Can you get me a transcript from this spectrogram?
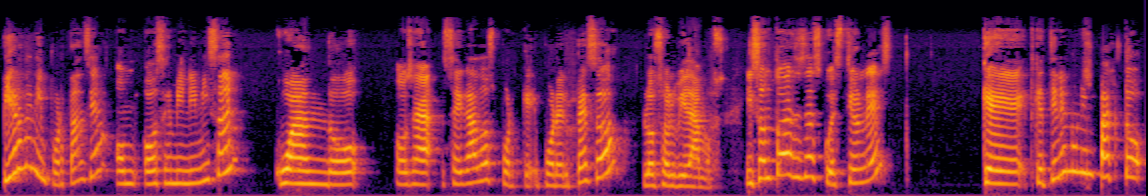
pierden importancia o, se minimizan cuando, o sea, cegados porque, por el peso, los olvidamos. Y son todas esas cuestiones que, que tienen un impacto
